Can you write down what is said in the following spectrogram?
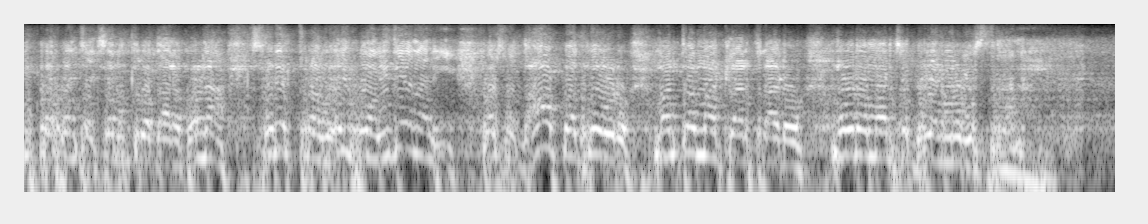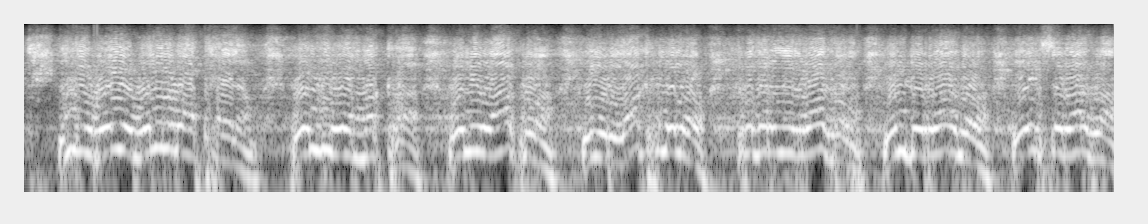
ఈ ప్రపంచ చరిత్ర దానికున్న చరిత్ర వైభవం ఇదేనని ఫస్ట్ దాప దేవుడు మనతో మాట్లాడుతున్నాడు. మూడో మాట చెప్పి నేను ముగిస్తున్నాను ఈ ఒలి ఒలివ తైలం ఒలివ మొక్క ఒలివ ఆకు ఈ లోకములో కుదరని రోగం ఎండు రోగం ఏసు రోగం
